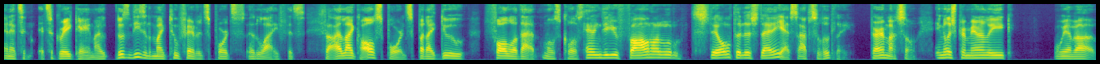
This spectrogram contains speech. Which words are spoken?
and it's a, it's a great game. I, those these are my two favorite sports in life. It's so I like all sports, but I do follow that most closely. And do you follow still to this day? Yes, absolutely, very much so. English Premier League, we have a,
